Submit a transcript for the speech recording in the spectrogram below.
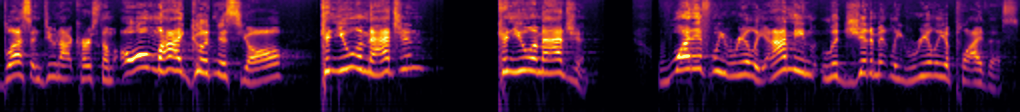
Bless and do not curse them. Oh my goodness, y'all. Can you imagine? Can you imagine? What if we really, and I mean legitimately, really apply this?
